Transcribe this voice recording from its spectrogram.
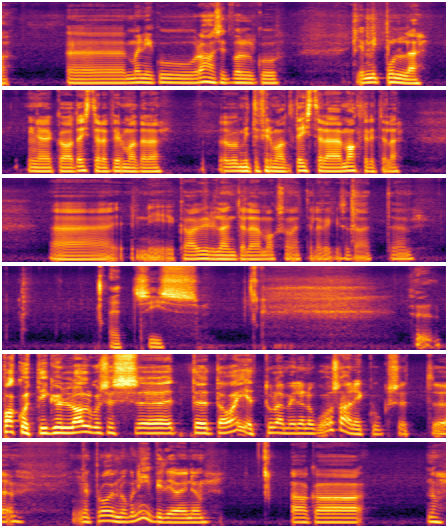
äh, mõni kuu rahasid võlgu ja mitte mulle, äh, ka teistele firmadele mitte firmadele, teistele maakleritele. nii ka üürileandjale ja maksuametile kõige seda, et, et siis pakuti küll alguses, et davai, et tule meile nagu osanikuks, et proovime nagu niipidi, onju. aga noh,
